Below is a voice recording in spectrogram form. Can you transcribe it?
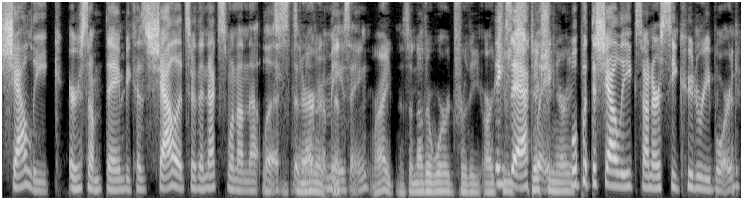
shallot or something because shallots are the next one on that list that's that are another- that's- amazing. right. That's another word for the Arch Eats Exactly. dictionary. We'll put the shallots on our sea board.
